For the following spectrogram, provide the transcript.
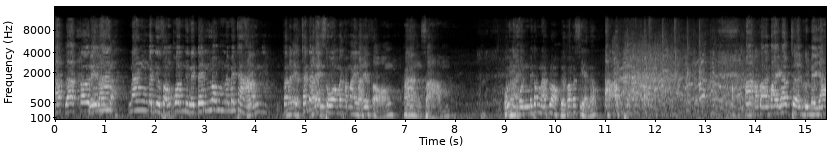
รัตน์แล้วเออรีเนี่ยรัตนั่งน์ก็นั่งกันอยู่สองคนอยู่ในเต็นท์ล่มนะไม่ถามไม่ได้ ฉันจะแต่งตัวมาทำไมปล่ะระเด็นสองฮะ นั่งสามโอ้ยอีกคนไม่ต้องนับหรอกเดี๋ยวก็เกษียณแล้ว อะต่อไปครับเชิญคุณเมย่า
